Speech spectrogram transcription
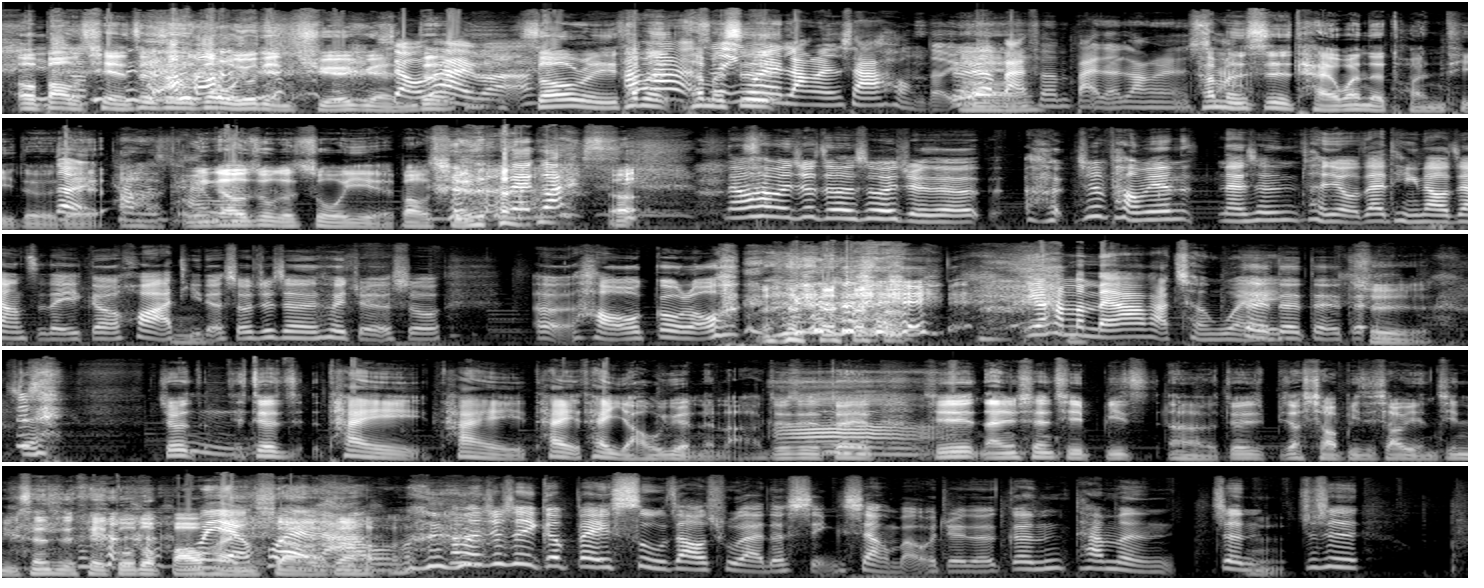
哦，抱歉，这真的跟我有点绝缘。小对赖吧，Sorry，他们他们是是因为狼人杀红的，对娱乐百分百的狼人杀，他们是台湾的团体，对不对？对他们我应该要做个作业，抱歉。没关系。然后他们就真的是会觉得，呃就是旁边男生朋友在听到这样子的一个话题的时候，就真的会觉得说，呃，好够了，因为他们没办法成为，对对对对，是，对。就就太太太太遥远了啦，就是对，其实男生其实鼻子呃就是比较小鼻子小眼睛，女生是可以多多包涵一下，他们就是一个被塑造出来的形象吧，我觉得跟他们正就是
